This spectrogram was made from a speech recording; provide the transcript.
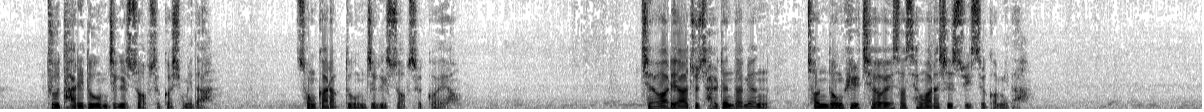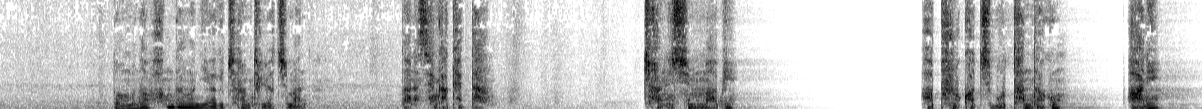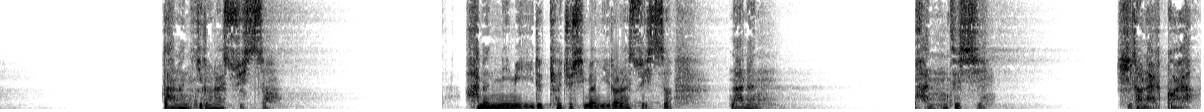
두 다리도 움직일 수 없을 것입니다. 손가락도 움직일 수 없을 거예요. 재활이 아주 잘 된다면 전동 휠체어에서 생활하실 수 있을 겁니다. 너무나 황당한 이야기처럼 들렸지만 나는 생각했다. 전신마비? 앞으로 걷지 못한다고? 아니. 나는 일어날 수 있어. 하느님이 일으켜 주시면 일어날 수 있어. 나는 반드시 일어날 거야.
